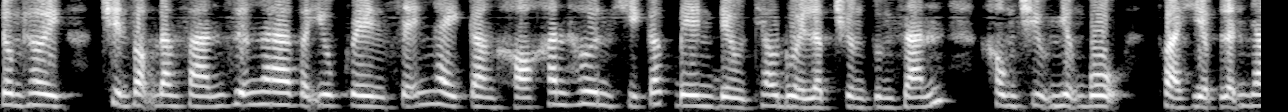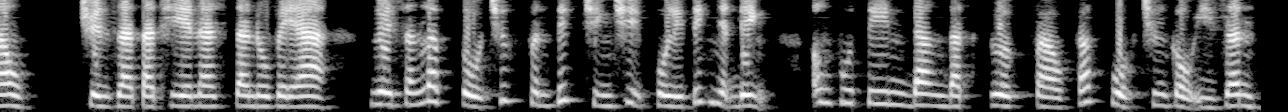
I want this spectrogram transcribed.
Đồng thời, triển vọng đàm phán giữa Nga và Ukraine sẽ ngày càng khó khăn hơn khi các bên đều theo đuổi lập trường cứng rắn, không chịu nhượng bộ, thỏa hiệp lẫn nhau. Chuyên gia Tatiana Stanovea, người sáng lập tổ chức phân tích chính trị politics nhận định, ông Putin đang đặt cược vào các cuộc trưng cầu ý dân.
